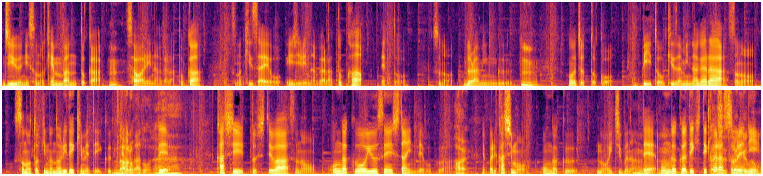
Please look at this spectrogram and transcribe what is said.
自由にその鍵盤とかうん。触りながらとかその機材をいじりながらとか、えっと、そのドラミングうん。をちょっとこうビートを刻みながらそのその時のノリで決めていくっていうのがあって、ね。歌詞としてはその音楽を優先したいんで僕は、はい。やっぱり歌詞も音楽の一部なんで、うんうん。音楽ができてからそれに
